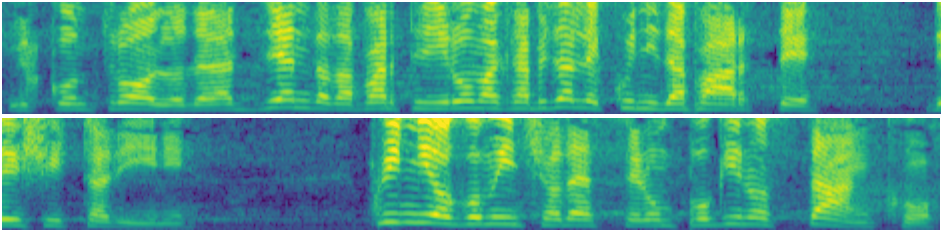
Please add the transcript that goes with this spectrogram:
il controllo dell'azienda da parte di Roma Capitale e quindi da parte dei cittadini. Quindi io comincio ad essere un pochino stanco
